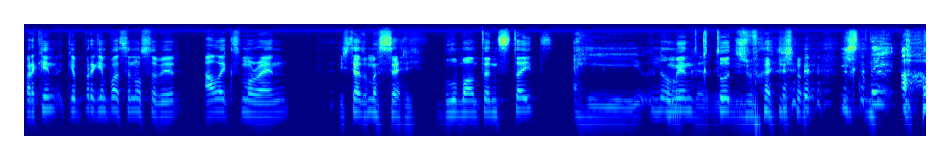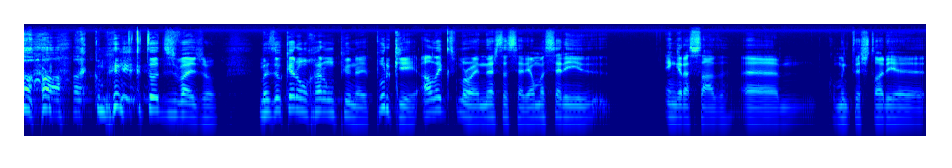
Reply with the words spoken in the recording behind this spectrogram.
Para quem, que- para quem possa não saber, Alex Moran, isto é de uma série, Blue Mountain State. Ai, recomendo que todos vejam. Isto tem. Oh! recomendo que todos vejam. Mas eu quero honrar um pioneiro. Porquê? Alex Moran nesta série é uma série engraçada, ahm, com muita história,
